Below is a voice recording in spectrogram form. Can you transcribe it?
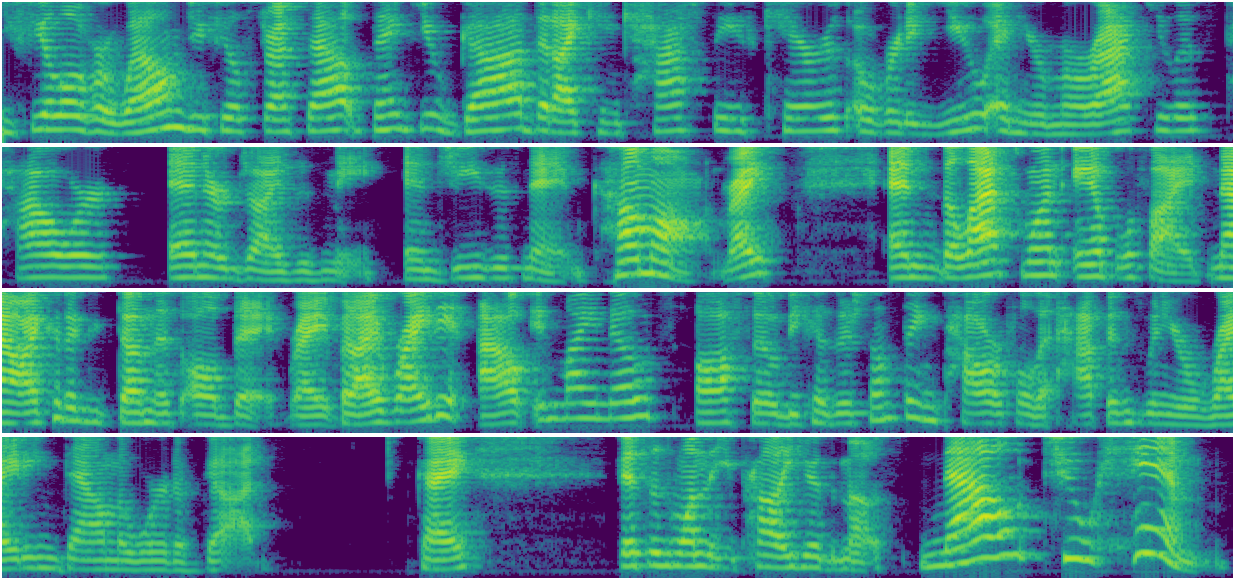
You feel overwhelmed? You feel stressed out? Thank you, God, that I can cast these cares over to you and your miraculous power energizes me in Jesus' name. Come on, right? And the last one, amplified. Now, I could have done this all day, right? But I write it out in my notes also because there's something powerful that happens when you're writing down the Word of God. Okay? This is one that you probably hear the most. Now to Him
